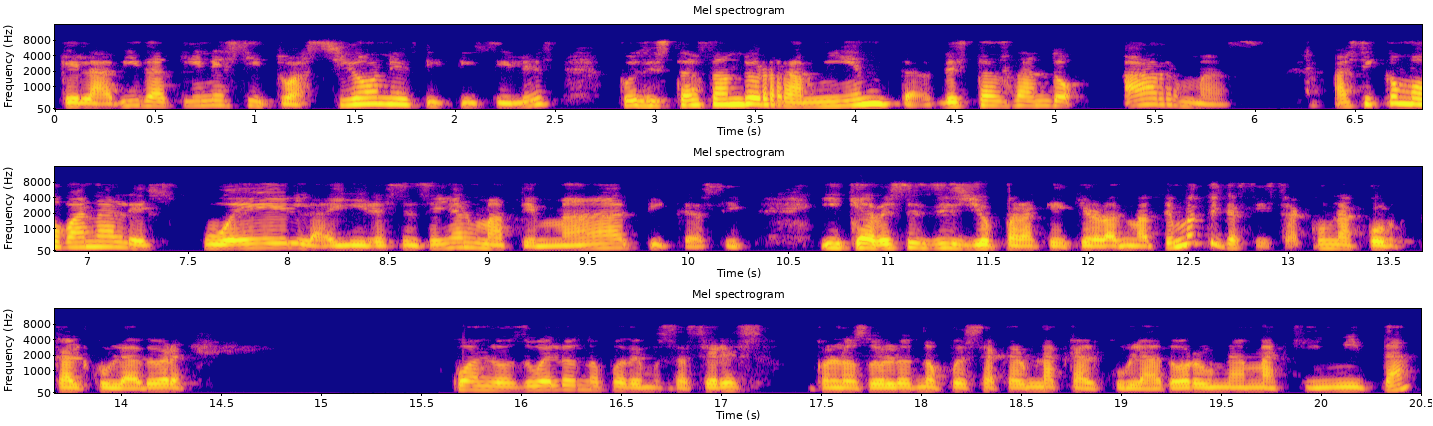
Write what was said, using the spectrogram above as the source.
que la vida tiene situaciones difíciles, pues le estás dando herramientas, le estás dando armas. Así como van a la escuela y les enseñan matemáticas y, y que a veces dices ¿para qué quiero las matemáticas? Y saco una calculadora. Con los duelos no podemos hacer eso. Con los duelos no puedes sacar una calculadora, una maquinita,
